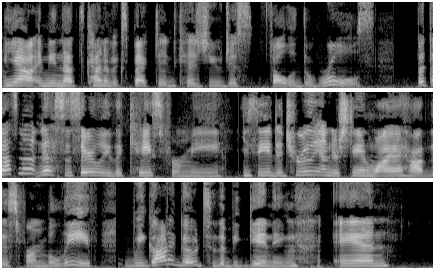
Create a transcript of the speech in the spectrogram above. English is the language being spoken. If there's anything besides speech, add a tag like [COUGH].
yeah, I mean, that's kind of expected because you just followed the rules. But that's not necessarily the case for me. You see, to truly understand why I have this firm belief, we got to go to the beginning. [LAUGHS] And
